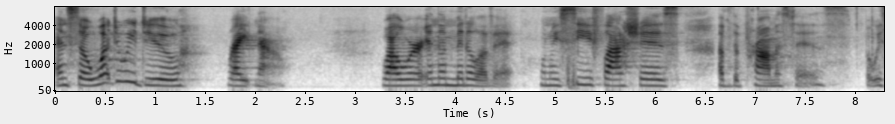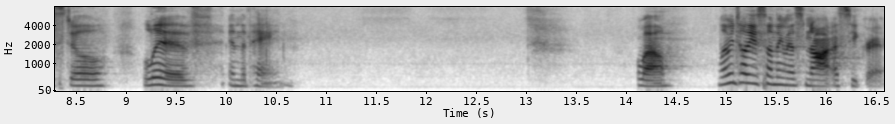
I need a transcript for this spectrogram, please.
And so, what do we do right now while we're in the middle of it, when we see flashes of the promises, but we still live in the pain? Well, let me tell you something that's not a secret.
